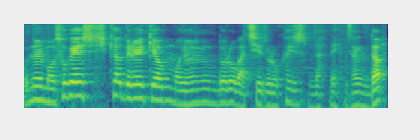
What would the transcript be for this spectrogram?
오늘 뭐 소개시켜 드릴 기업은 뭐 이 정도로 마치도록 하겠습니다. 네 이상입니다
